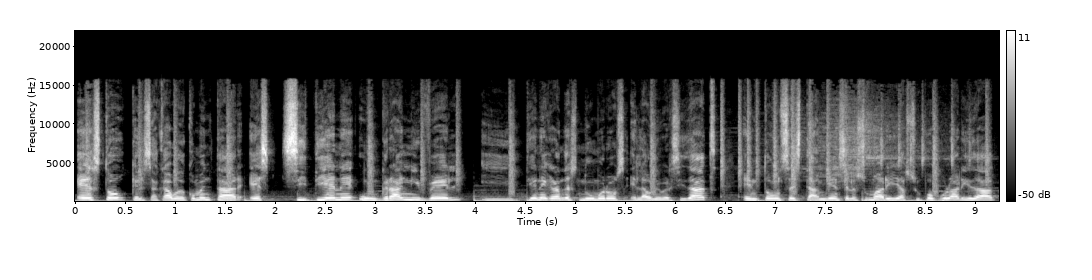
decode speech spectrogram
Esto que les acabo de comentar es si tiene un gran nivel y tiene grandes números en la universidad, entonces también se le sumaría su popularidad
